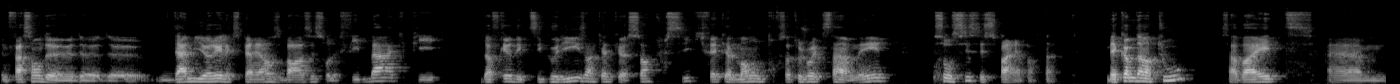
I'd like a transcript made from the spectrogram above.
une façon d'améliorer de, l'expérience basée sur le feedback, puis d'offrir des petits goodies en quelque sorte aussi, qui fait que le monde trouve ça toujours excitant à venir. Ça aussi, c'est super important. Mais comme dans tout, ça va être euh,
